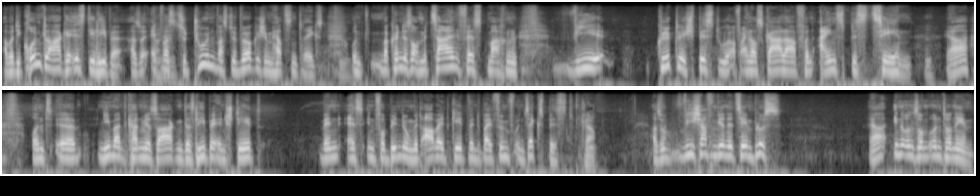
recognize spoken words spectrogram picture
Aber die Grundlage ist die Liebe. Also etwas okay. zu tun, was du wirklich im Herzen trägst. Mhm. Und man könnte es auch mit Zahlen festmachen. Wie glücklich bist du auf einer Skala von 1 bis 10? Mhm. Ja? Und äh, niemand kann mir sagen, dass Liebe entsteht, wenn es in Verbindung mit Arbeit geht, wenn du bei 5 und 6 bist. Klar. Also wie schaffen wir eine 10 plus? Ja, in unserem Unternehmen.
